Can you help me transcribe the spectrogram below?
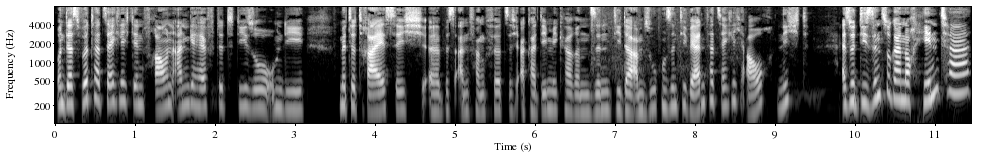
Und das wird tatsächlich den Frauen angeheftet, die so um die Mitte 30 äh, bis Anfang 40 Akademikerinnen sind, die da am Suchen sind. Die werden tatsächlich auch nicht, also die sind sogar noch hinter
